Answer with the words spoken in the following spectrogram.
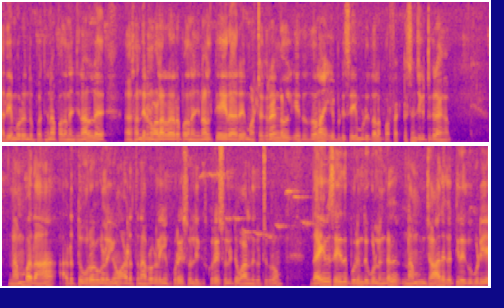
அதே மாதிரி வந்து பார்த்திங்கன்னா பதினஞ்சு நாள் சந்திரன் வளர்றாரு பதினஞ்சு நாள் தேய்கிறாரு மற்ற கிரகங்கள் எதெல்லாம் எப்படி செய்ய முடியுதெல்லாம் பர்ஃபெக்டாக செஞ்சுக்கிட்டு இருக்கிறாங்க. நம்ம தான் அடுத்த உறவுகளையும் அடுத்த நபர்களையும் குறை சொல்லி குறை சொல்லிட்டு வாழ்ந்துக்கிட்டு இருக்கிறோம். தயவு செய்து புரிந்து கொள்ளுங்கள். நம் ஜாதகத்தில் இருக்கக்கூடிய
